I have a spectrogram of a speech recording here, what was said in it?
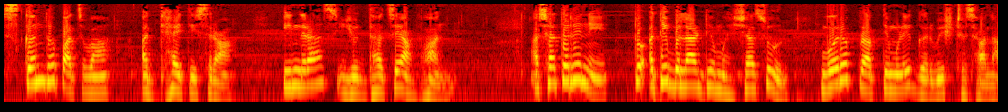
स्कंध पाचवा अध्याय तिसरा. इंद्रास युद्धाचे आव्हान. अशा तऱ्हेने तो अतिबलाढ्य महिषासूर वरप्राप्तीमुळे गर्विष्ठ झाला.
